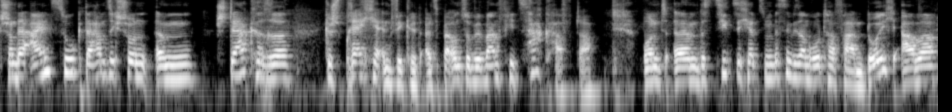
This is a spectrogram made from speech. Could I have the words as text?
Schon der Einzug, da haben sich schon ähm, stärkere Gespräche entwickelt als bei uns. So, wir waren viel zaghafter. Und ähm, das zieht sich jetzt ein bisschen wie so ein roter Faden durch, aber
